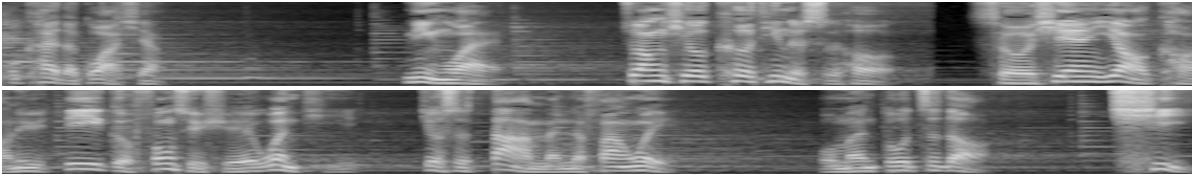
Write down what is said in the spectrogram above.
不开的卦象。另外，装修客厅的时候，首先要考虑第一个风水学问题，就是大门的方位。我们都知道，气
